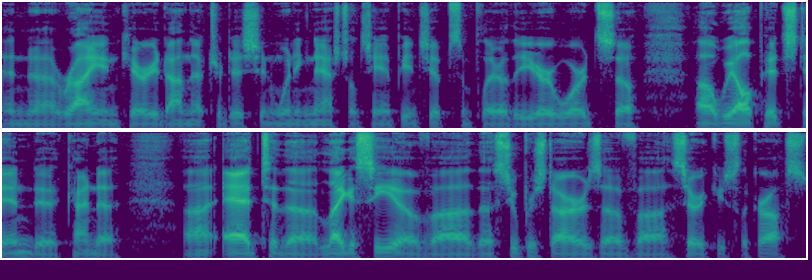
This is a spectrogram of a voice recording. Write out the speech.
and uh, Ryan carried on that tradition winning national championships and player of the year awards. So uh, we all pitched in to kind of uh, add to the legacy of uh, the superstars of uh, Syracuse lacrosse.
